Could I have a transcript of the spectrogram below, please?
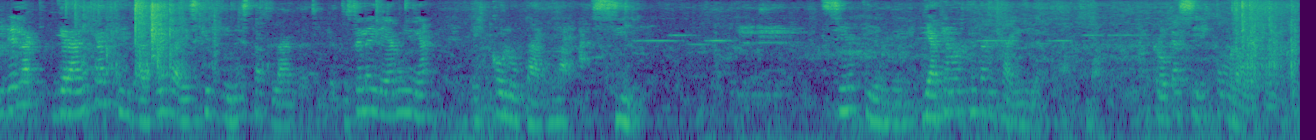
Miren la gran cantidad de raíz que tiene esta planta, chicas. Entonces la idea mía es colocarla así. ¿Sí entienden? Ya que no esté tan caída. Creo que así es como la voy a colocar.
